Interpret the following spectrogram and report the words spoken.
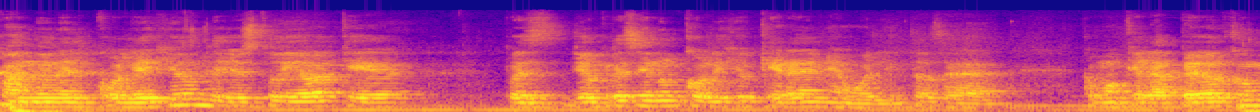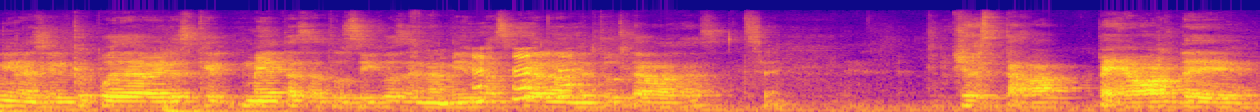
cuando en el colegio donde yo estudiaba, que pues yo crecí en un colegio que era de mi abuelita, o sea, como que la peor combinación que puede haber es que metas a tus hijos en la misma escuela donde tú trabajas. Sí. Yo estaba peor de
